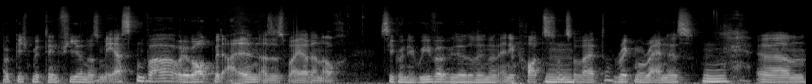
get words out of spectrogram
wirklich mit den Vieren aus dem ersten war oder überhaupt mit allen. Also es war ja dann auch Sigourney Weaver wieder drin und Annie Potts mhm. und so weiter, Rick Moranis. Mhm. Ähm,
